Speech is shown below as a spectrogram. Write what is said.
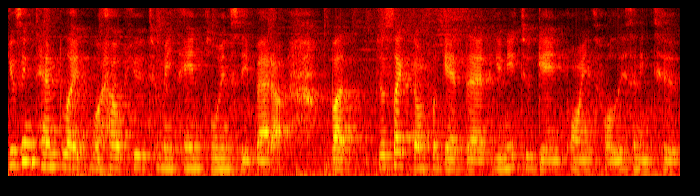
Using template will help you to maintain fluency better, but just like don't forget that you need to gain points for listening too.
